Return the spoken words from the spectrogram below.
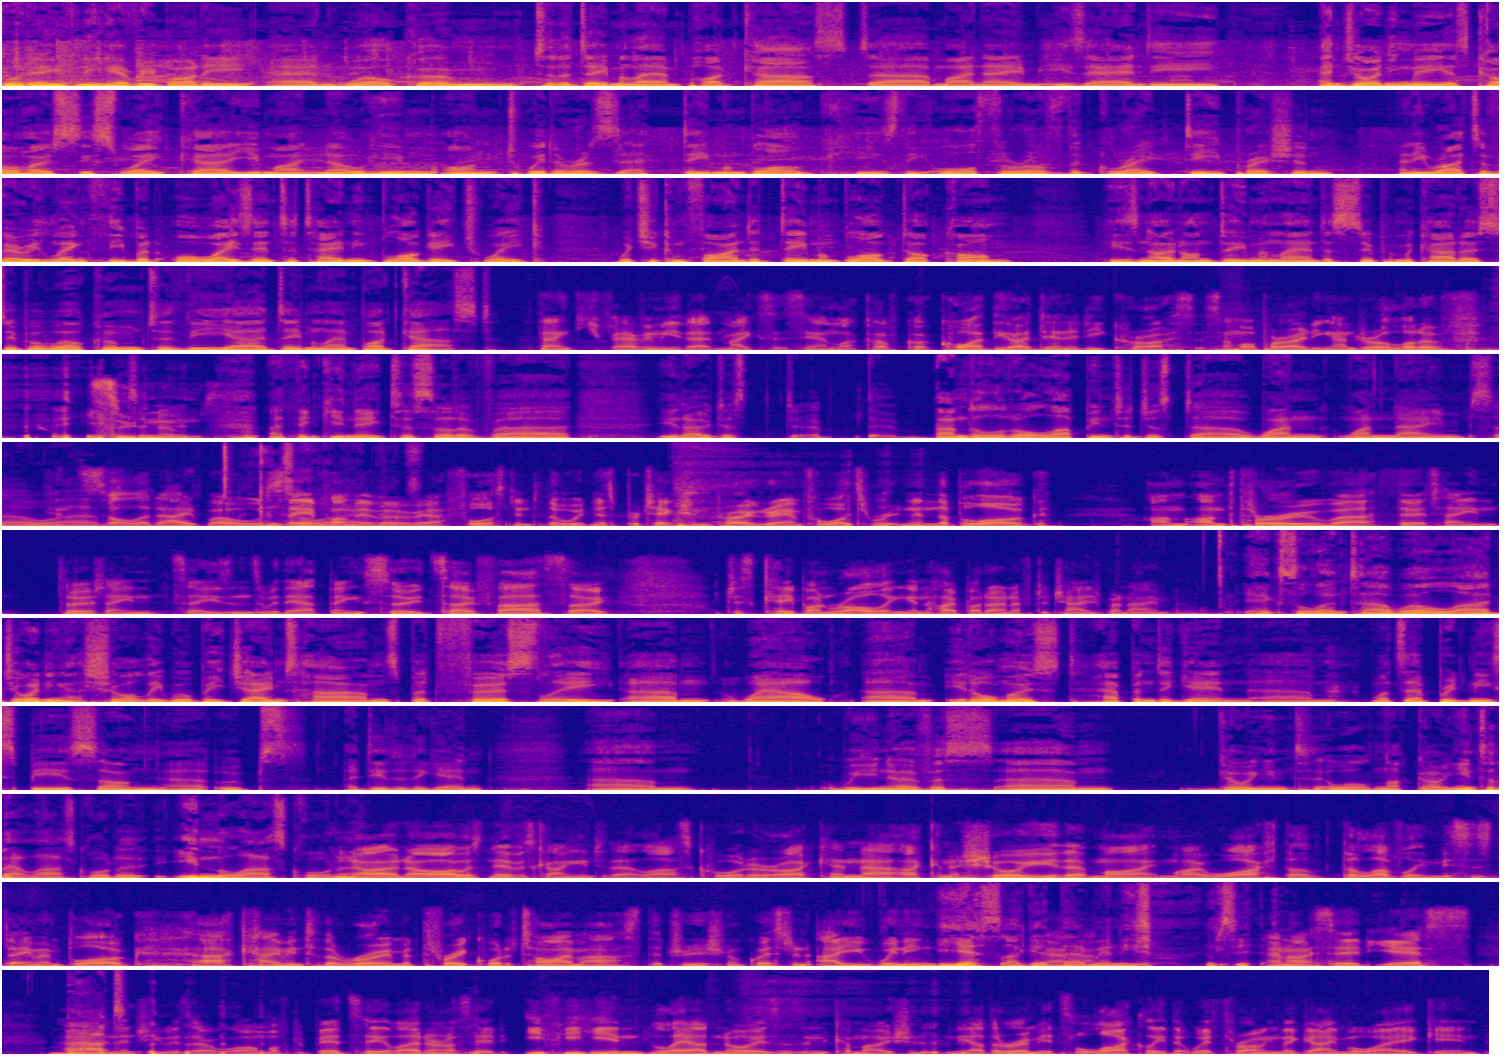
Good evening, everybody, and welcome to the Demonland podcast. Uh, my name is Andy, and joining me as co host this week, uh, you might know him on Twitter as at Demon Blog. He's the author of The Great Depression, and he writes a very lengthy but always entertaining blog each week, which you can find at demonblog.com. He's known on Demonland as Super Mikado. Super welcome to the uh, Demonland podcast. Thank you for having me. That makes it sound like I've got quite the identity crisis. I'm operating under a lot of pseudonyms. I think you need to sort of, uh, you know, just uh, bundle it all up into just uh, one one name. So uh, consolidate. Well, we'll see if I'm ever uh, forced into the witness protection program for what's written in the blog. I'm I'm through uh, 13, 13 seasons without being sued so far. So just keep on rolling and hope I don't have to change my name. Excellent. Uh, well, uh, joining us shortly will be James Harmes. But firstly, um, wow, um, it almost happened again. Um, what's that Britney Spears song? Uh, Oops, I did it again. Um, were you nervous um, going into well, not going into that last quarter, in the last quarter. No, no, I was nervous going into that last quarter. I can uh, I can assure you that my my wife, the, the lovely Mrs. Demon Blog, uh, came into the room at three quarter time, asked the traditional question, "Are you winning?" Yes, I get uh, that many times. Yeah. And I said yes. But... and then she was, oh, well, I'm off to bed. See you later. And I said, if you hear loud noises and commotion in the other room, it's likely that we're throwing the game away again.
